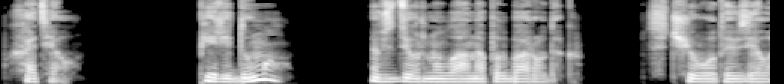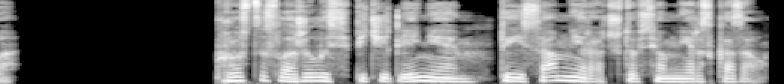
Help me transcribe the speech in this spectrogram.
хотел. Передумал? Вздернула она подбородок. С чего ты взяла? Просто сложилось впечатление, ты и сам не рад, что все мне рассказал.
